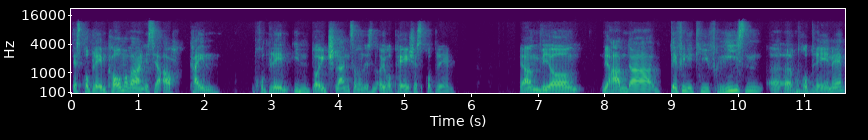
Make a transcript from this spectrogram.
Das Problem Kormoran ist ja auch kein Problem in Deutschland, sondern ist ein europäisches Problem. Ja, wir, wir haben da definitiv Riesenprobleme. Äh,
